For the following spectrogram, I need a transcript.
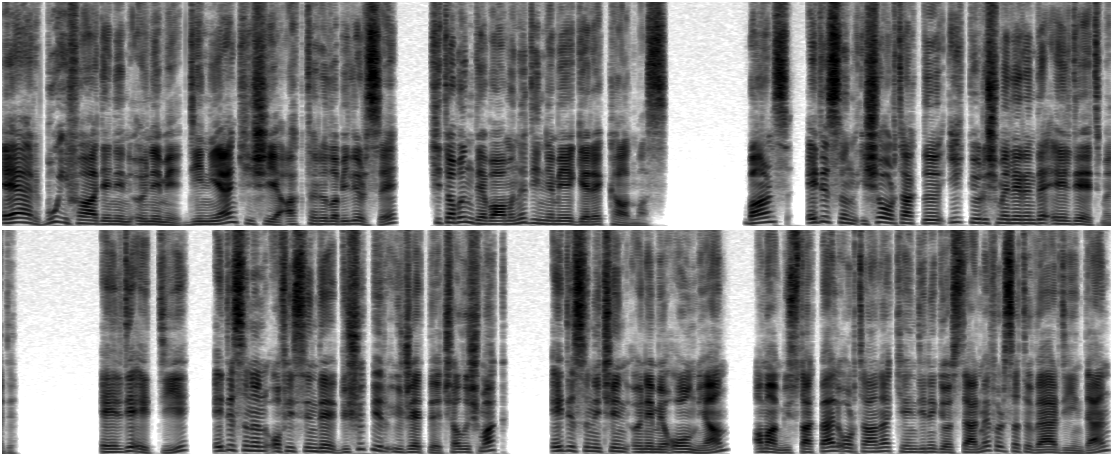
Eğer bu ifadenin önemi dinleyen kişiye aktarılabilirse, kitabın devamını dinlemeye gerek kalmaz. Barnes, Edison işi ortaklığı ilk görüşmelerinde elde etmedi. Elde ettiği, Edison'ın ofisinde düşük bir ücretle çalışmak, Edison için önemi olmayan ama müstakbel ortağına kendini gösterme fırsatı verdiğinden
